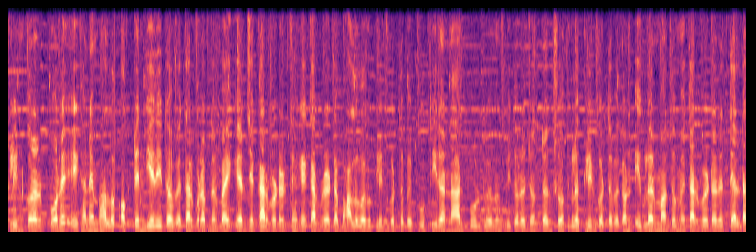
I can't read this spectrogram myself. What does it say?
ক্লিন করার পরে এখানে ভালো অকটেন দিয়ে দিতে হবে। তারপর আপনার বাইকের যে কার্বোরেটর থাকে কার্বোরেটরটা ভালোভাবে ক্লিন করতে হবে। প্রতিটা নাট বল্টু এবং ভিতরের যন্ত্রাংশ এগুলো ক্লিন করতে হবে। কারণ এগুলোর মাধ্যমে কার্বোরেটরের তেলটা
